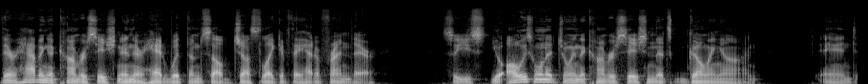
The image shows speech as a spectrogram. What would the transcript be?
they're having a conversation in their head with themselves, just like if they had a friend there. So you you always want to join the conversation that's going on. And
